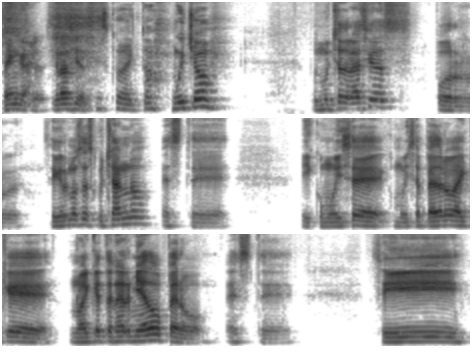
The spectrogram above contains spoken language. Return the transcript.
Venga, es. gracias. Es correcto. Huicho. Pues muchas gracias por seguirnos escuchando. Este, y como dice, como dice Pedro, hay que, no hay que tener miedo, pero este, sí,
